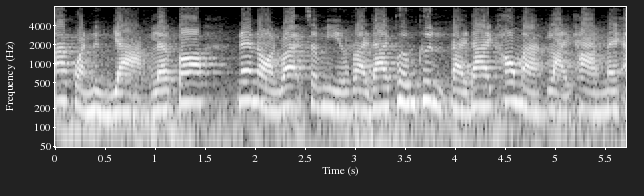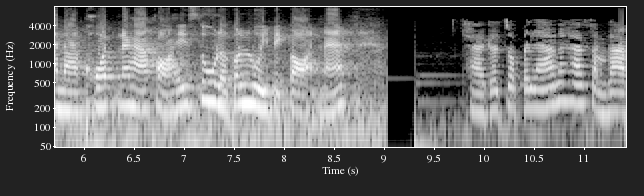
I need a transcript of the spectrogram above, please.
มากกว่า 1 อย่าง แล้วก็แน่นอนว่าจะมีรายได้เพิ่มขึ้นรายได้เข้ามาหลายทางในอนาคตนะคะ ขอให้สู้แล้วก็ลุยไปก่อนนะค่ะก็จบไปแล้วนะคะสำหรับ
